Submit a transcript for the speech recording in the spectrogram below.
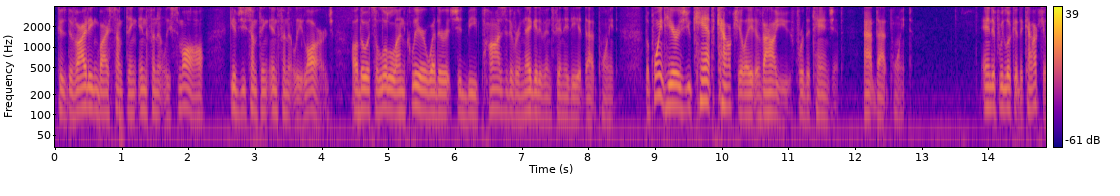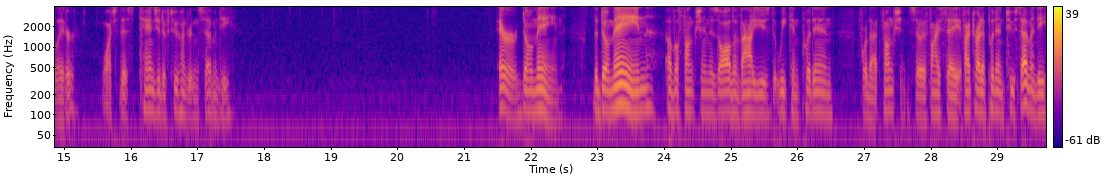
because dividing by something infinitely small gives you something infinitely large, although it's a little unclear whether it should be positive or negative infinity at that point. The point here is you can't calculate a value for the tangent at that point. And if we look at the calculator, watch this, tangent of 270, error, domain. The domain of a function is all the values that we can put in for that function. So if I say, if I try to put in 270,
